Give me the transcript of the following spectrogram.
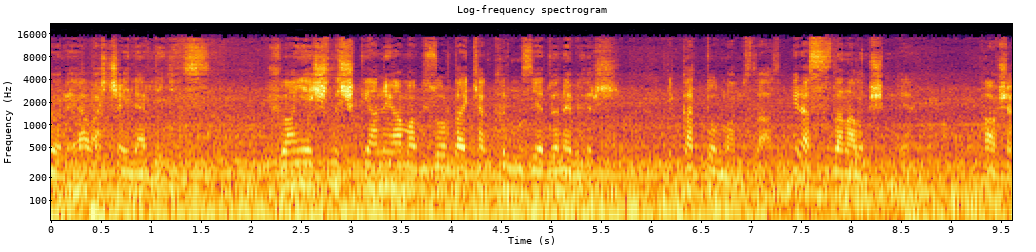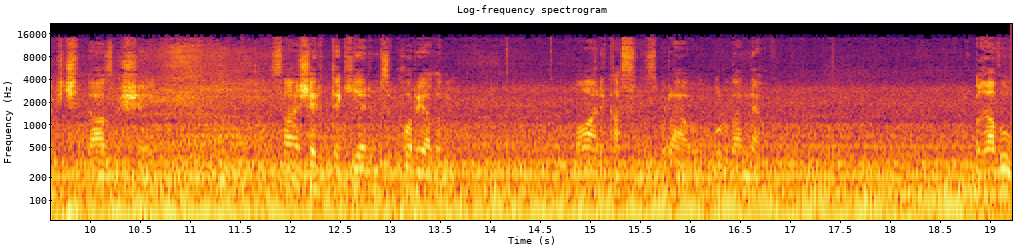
böyle yavaşça ilerleyeceğiz. Şu an yeşil ışık yanıyor ama biz oradayken kırmızıya dönebilir. Dikkatli olmamız lazım. Biraz hızlanalım şimdi. Kavşak içinde az bir şey. Sağ şeritteki yerimizi koruyalım. Harikasınız. Bravo. Buradan devam. Bravo.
